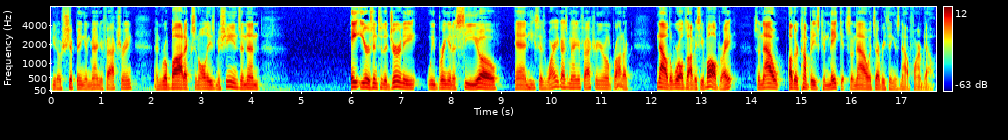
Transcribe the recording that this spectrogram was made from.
you know shipping and manufacturing and robotics and all these machines. And then eight years into the journey, we bring in a CEO and he says, Why are you guys manufacturing your own product? Now the world's obviously evolved, right? So now other companies can make it. So now it's everything is now farmed out.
